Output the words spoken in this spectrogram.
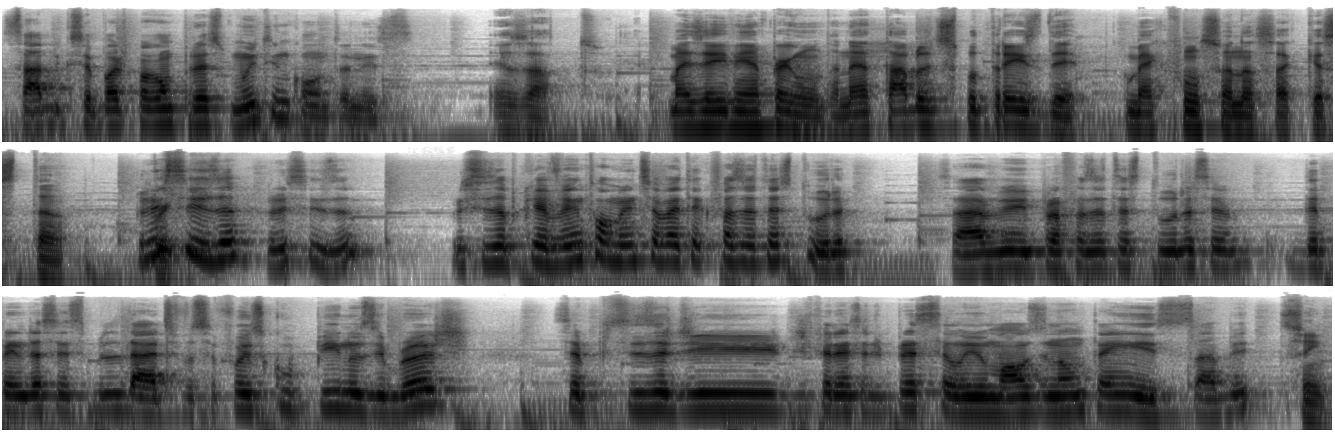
sabe que você pode pagar um preço muito em conta nisso. Exato. Mas aí vem a pergunta, né? Tablets pro 3D. Como é que funciona essa questão? Precisa, precisa. Precisa porque eventualmente você vai ter que fazer textura, sabe? E pra fazer textura você depende da sensibilidade. Se você for esculpir no ZBrush, você precisa de diferença de pressão e o mouse não tem isso, sabe? Sim.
